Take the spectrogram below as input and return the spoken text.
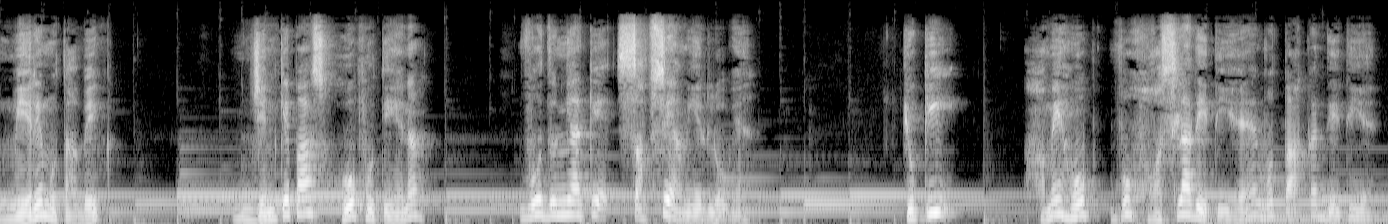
मेरे मुताबिक जिनके पास होप होती है ना वो दुनिया के सबसे अमीर लोग हैं। क्योंकि हमें होप वो हौसला देती है, वो ताकत देती है,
